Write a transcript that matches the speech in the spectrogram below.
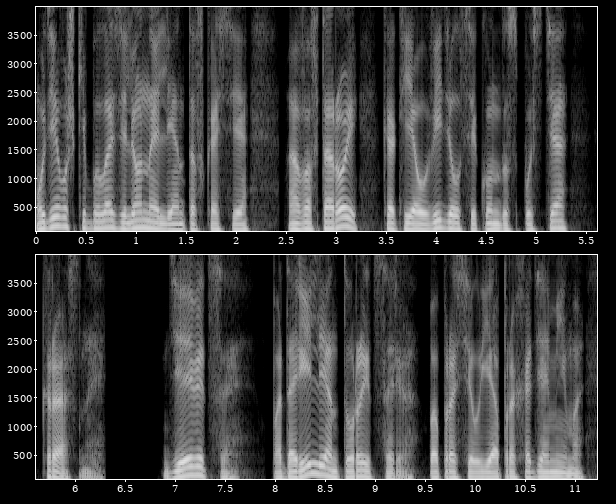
У девушки была зеленая лента в косе, а во второй, как я увидел секунду спустя, красная. «Девица, подари ленту рыцарю», — попросил я, проходя мимо —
